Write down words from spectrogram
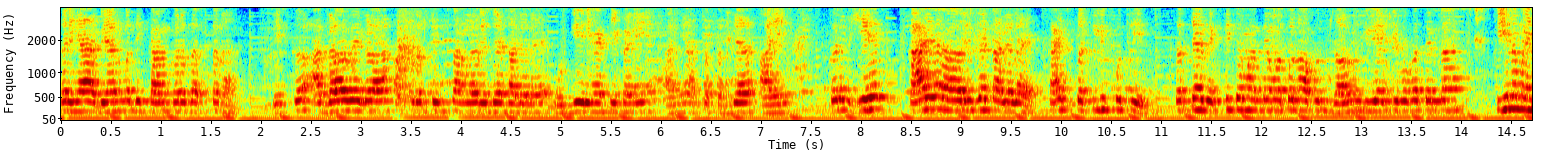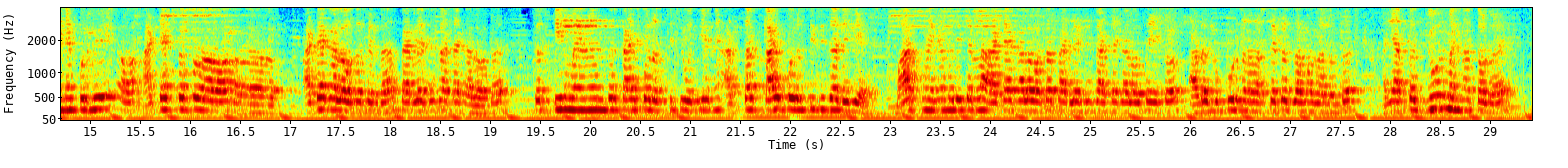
तर ह्या अभियानमध्ये काम करत असताना एक आगळा वेगळा अप्रतिम चांगला रिझल्ट आलेला आहे. उदगीर ह्या ठिकाणी आणि आता सध्या आहे. तर हे काय रिझल्ट आलेला आहे? काय तकलीफ होती? तर त्या व्यक्तीच्या माध्यमातून आपण जाणून घेऊया की बाबा त्यांना तीन महिन्यापूर्वी अटॅकचा अटॅक आला होता त्यांना पॅरालिसिस अटॅक आला होता. तर तीन महिन्यानंतर काय परिस्थिती होती आणि आता काय परिस्थिती झालेली आहे? मार्च महिन्यामध्ये त्यांना अटॅक आला होता पॅरालिसिस अटॅक आला होता एक आडंग पूर्ण रस्त्यातच जमा झालं होतं. आणि आता जून महिना चालू आहे.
